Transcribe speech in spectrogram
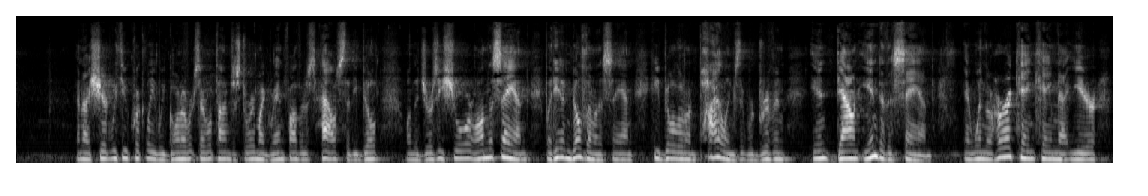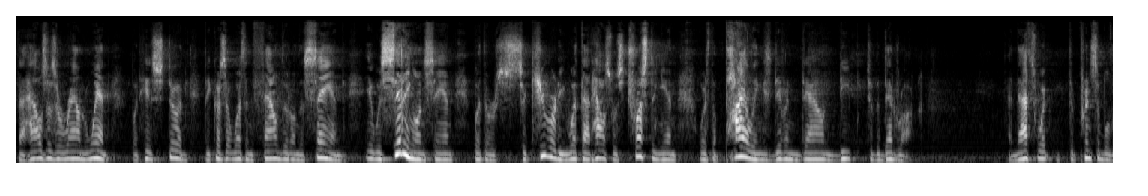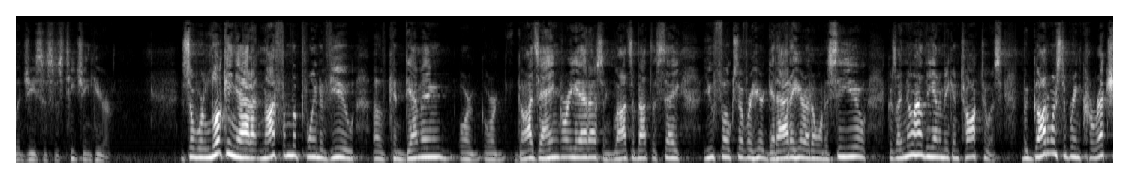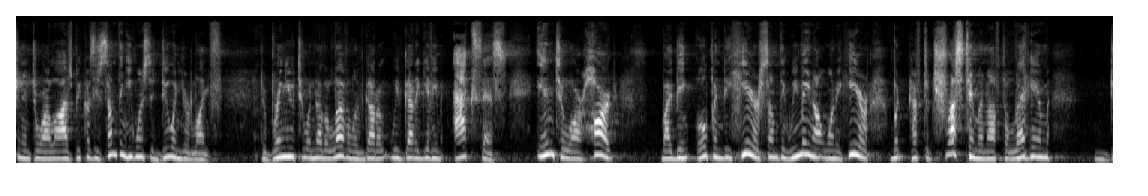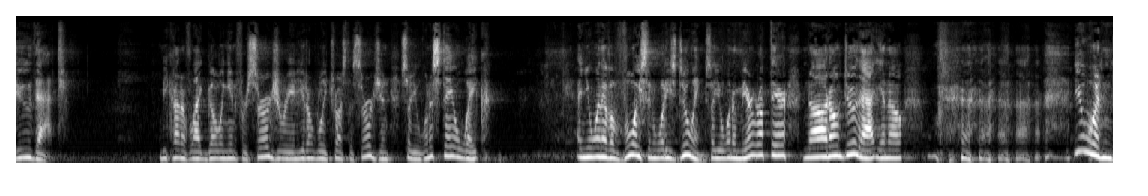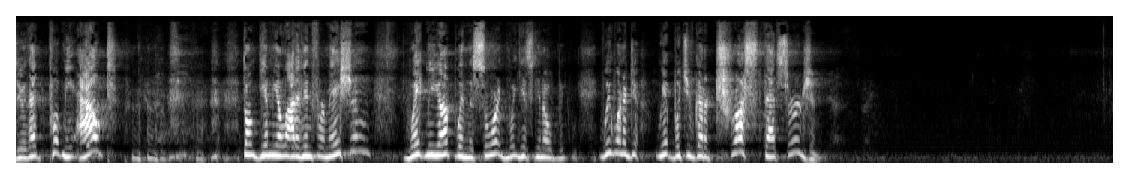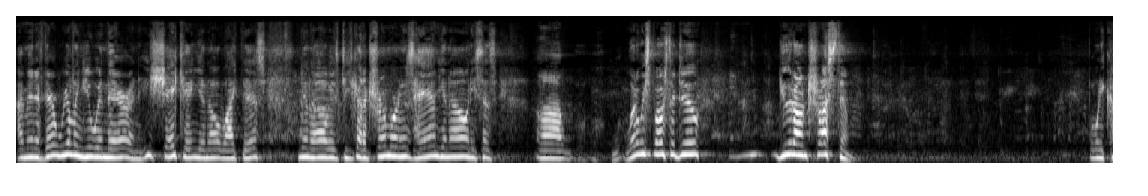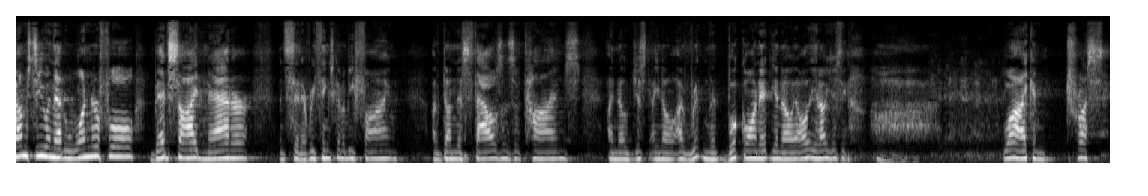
And I shared with you quickly, we've gone over it several times, the story of my grandfather's house that he built on the Jersey Shore on the sand, but he didn't build it on the sand. He built it on pilings that were driven in, down into the sand. And when the hurricane came that year, the houses around went, but his stood because it wasn't founded on the sand. It was sitting on sand, but the security, what that house was trusting in, was the pilings driven down deep to the bedrock. And that's what the principle that Jesus is teaching here. So we're looking at it not from the point of view of condemning or, or God's angry at us and God's about to say, You folks over here, get out of here. I don't want to see you. Because I know how the enemy can talk to us. But God wants to bring correction into our lives because He's something He wants to do in your life to bring you to another level. We've got to, we've got to give Him access into our heart by being open to hear something we may not want to hear, but have to trust Him enough to let Him do that be kind of like going in for surgery and you don't really trust the surgeon, so you want to stay awake and you want to have a voice in what he's doing. So you want a mirror up there? No, don't do that, you know. you wouldn't do that. Put me out. don't give me a lot of information. Wake me up when the sword, you know, we want to do, but you've got to trust that surgeon. I mean, if they're wheeling you in there and he's shaking, you know, like this, you know, he's got a tremor in his hand, you know, and he says, uh, What are we supposed to do? You don't trust him. But when he comes to you in that wonderful bedside manner and said, Everything's going to be fine, I've done this thousands of times. I know just, you know, I've written the book on it, you know, all, you know, you say, ah. Well, I can trust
